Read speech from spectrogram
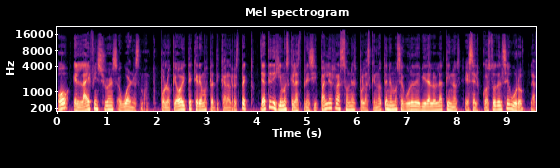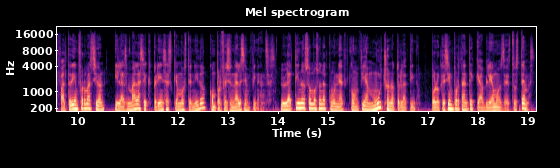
o el Life Insurance Awareness Month, por lo que hoy te queremos platicar al respecto. Ya te dijimos que las principales razones por las que no tenemos seguro de vida los latinos es el costo del seguro, la falta de información y las malas experiencias que hemos tenido con profesionales en finanzas. Los latinos somos una comunidad que confía mucho en otro latino por lo que es importante que hablemos de estos temas.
